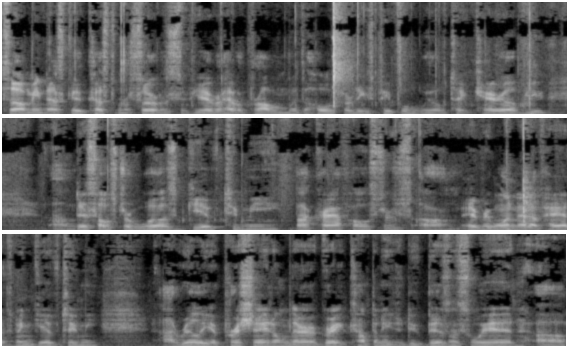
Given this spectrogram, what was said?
so, I mean, that's good customer service. If you ever have a problem with the holster, these people will take care of you. Um, this holster was give to me by Craft Holsters. Um, everyone that I've had has been give to me. I really appreciate them. They're a great company to do business with. Uh,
